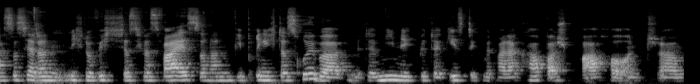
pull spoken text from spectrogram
das ist ja dann nicht nur wichtig, dass ich was weiß, sondern wie bringe ich das rüber mit der Mimik, mit der Gestik, mit meiner Körpersprache und ähm,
